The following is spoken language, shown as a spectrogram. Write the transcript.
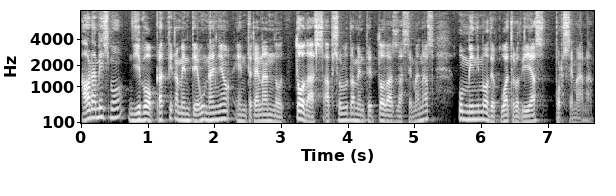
ahora mismo llevo prácticamente un año entrenando todas, absolutamente todas las semanas, un mínimo de cuatro días por semana.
